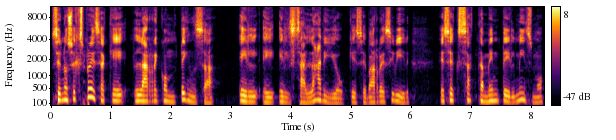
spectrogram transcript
Se nos expresa que la recompensa eh, el, salario que se va a recibir es exactamente el mismo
